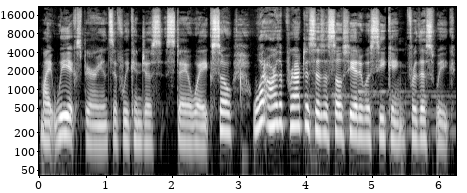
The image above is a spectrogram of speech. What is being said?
might we experience if we can just stay awake? So, what are the practices associated with seeking for this week?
